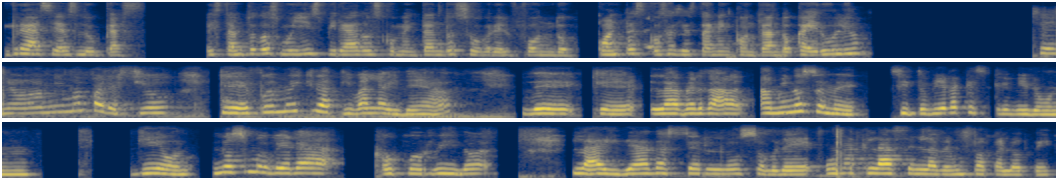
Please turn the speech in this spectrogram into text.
Gracias, Lucas. Están todos muy inspirados comentando sobre el fondo. ¿Cuántas cosas están encontrando, Cairulio? Sí, no, a mí me pareció que fue muy creativa la idea de que la verdad, a mí no se me, si tuviera que escribir un guion, no se me hubiera ocurrido la idea de hacerlo sobre una clase en la de un papalote.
